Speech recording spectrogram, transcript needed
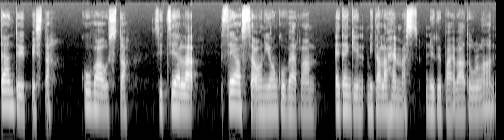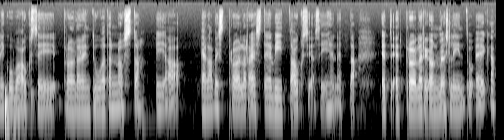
Tämän tyyppistä kuvausta. Sitten siellä seassa on jonkun verran etenkin mitä lähemmäs nykypäivää tullaan, niin kuvauksia broilerin tuotannosta ja elävistä broilereista ja viittauksia siihen, että et, et broileri on myös lintu eikä,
